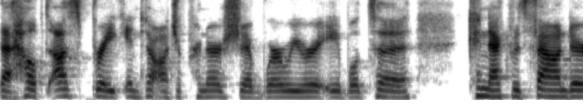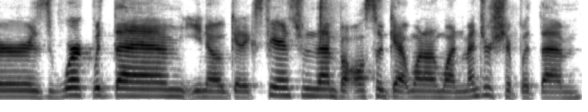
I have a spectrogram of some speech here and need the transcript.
that helped us break into entrepreneurship where we were able to connect with founders work with them you know get experience from them but also get one-on-one mentorship with them.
